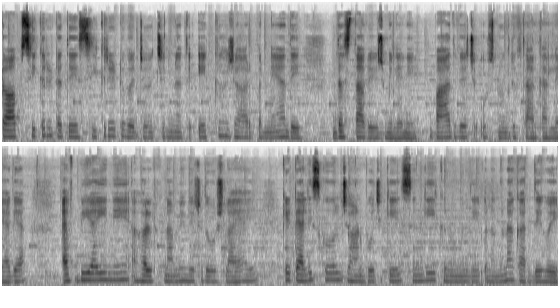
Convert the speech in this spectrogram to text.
ਟਾਪ ਸੀਕ੍ਰੀਟ ਅਤੇ ਸੀਕ੍ਰੀਟ ਵਜੋਂ ਚਿੰਨ੍ਹਤ 1000 ਪੰਨਿਆਂ ਦੇ ਦਸਤਾਵੇਜ਼ ਮਿਲੇ ਨੇ। ਬਾਅਦ ਵਿੱਚ ਉਸ ਨੂੰ ਗ੍ਰਿਫਤਾਰ ਕਰ ਲਿਆ ਗਿਆ। FBI ਨੇ ਹਲਫਨਾਮੇ ਵਿੱਚ ਦੋਸ਼ ਲਾਇਆ ਹੈ ਕਿ ਟੈਲਿਸ ਕੋਲ ਜਾਣਬੁੱਝ ਕੇ ਸੰਘੀ ਕਾਨੂੰਨ ਦੀ ਉਲੰਘਣਾ ਕਰਦੇ ਹੋਏ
